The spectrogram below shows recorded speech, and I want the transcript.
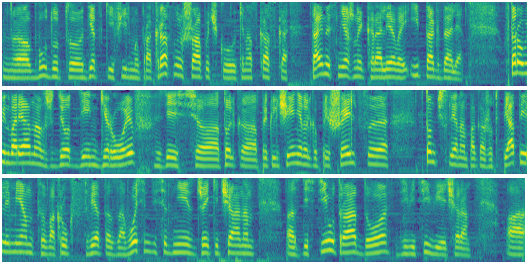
будут детские фильмы про Красную Шапочку, киносказка «Тайна Снежной Королевы» и так далее. 2 января нас ждет День героев. Здесь э, только приключения, только пришельцы. В том числе нам покажут пятый элемент «Вокруг света за 80 дней» с Джеки Чаном э, с 10 утра до 9 вечера. А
